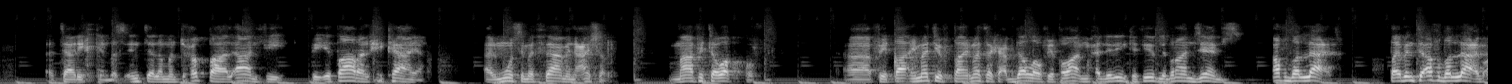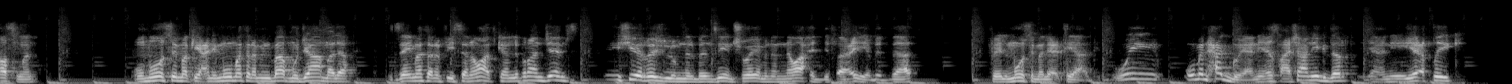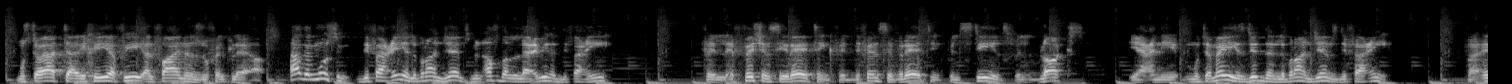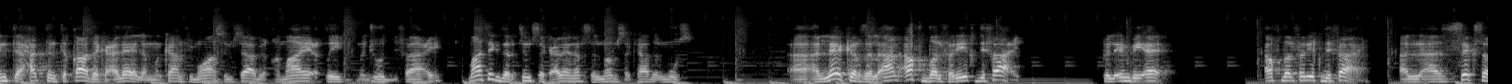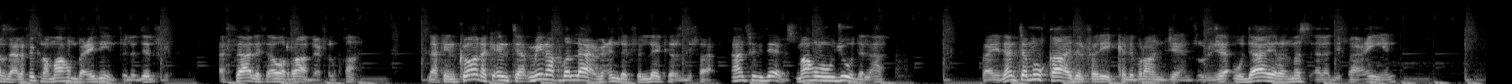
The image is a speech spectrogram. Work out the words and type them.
تاريخيا بس انت لما تحطها الآن في في إطار الحكاية الموسم الثامن عشر ما في توقف. آه، في قائمتي وفي قائمتك عبد الله وفي قوائم محللين كثير لبران جيمس أفضل لاعب. طيب أنت أفضل لاعب أصلا؟ وموسمك يعني مو مثلا من باب مجاملة زي مثلا في سنوات كان لبران جيمس يشيل رجله من البنزين شوية من النواحي الدفاعية بالذات في الموسم الاعتيادي. ومن حقه يعني عشان يقدر يعني يعطيك مستويات تاريخية في ال finals وفي ال playoff هذا الموسم دفاعيا لبران جيمس من أفضل اللاعبين الدفاعيين في ال efficiency rating في ال defensive rating في ال steals في ال blocks يعني متميز جدا لبران جيمس دفاعيا. فأنت حتى انتقادك عليه لما كان في مواسم سابقة ما يعطيك مجهود دفاعي ما تقدر تمسك عليه نفس الممسك هذا الموسم. آه، الليكرز الآن أفضل فريق دفاعي في ال NBA أفضل فريق دفاعي. السيكسرز على فكرة ما هم بعيدين فيلادلفيا. الثالث أو الرابع في القائمة. لكن كونك أنت مين أفضل لاعب عندك في الليكرز دفاع؟ انتوني ديفيس. ما هو موجود الآن. فإذا أنت مو قائد الفريق كلبران جيمس ودير المسألة دفاعيا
